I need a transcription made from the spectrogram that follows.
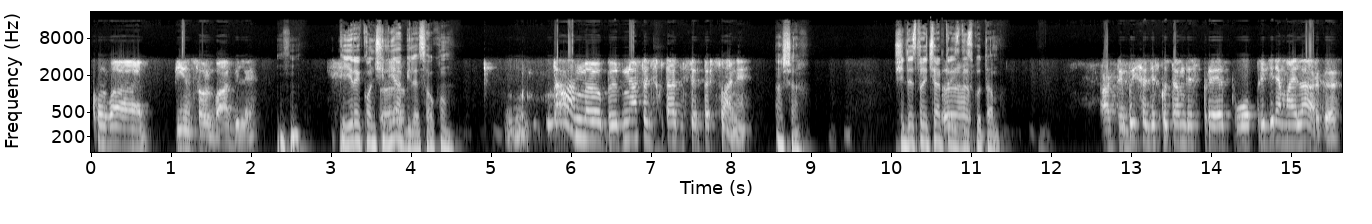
cumva insolvabile. Ireconciliabile sau cum? Da, m- dumneavoastră discutați despre persoane. Așa. Și despre ce ar trebui să Uh, discutăm? Ar trebui să discutăm despre o privire mai largă.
